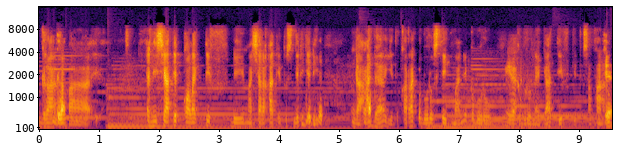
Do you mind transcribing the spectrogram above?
Gerak apa inisiatif kolektif di masyarakat itu sendiri jadi nggak ada gitu. Karena keburu stigmanya keburu iya. keburu negatif gitu sama iya.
